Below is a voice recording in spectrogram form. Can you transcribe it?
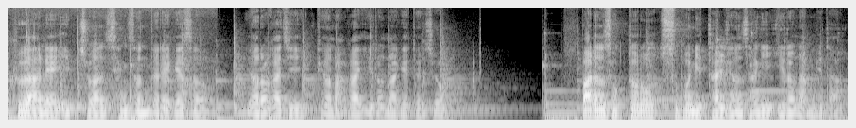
그 안에 입주한 생선들에게서 여러 가지 변화가 일어나게 되죠. 빠른 속도로 수분 이탈 현상이 일어납니다.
